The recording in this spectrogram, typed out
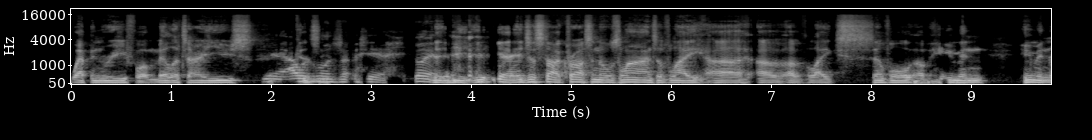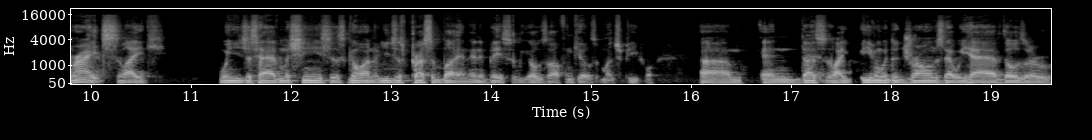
weaponry for military use. Yeah, I was going to, yeah. Go ahead. It, yeah, it just start crossing those lines of like uh of, of like civil of human human rights. Like when you just have machines just going, you just press a button and it basically goes off and kills a bunch of people. Um, and that's yeah. like even with the drones that we have, those are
